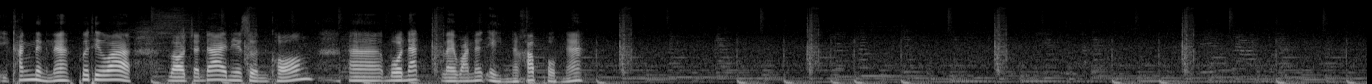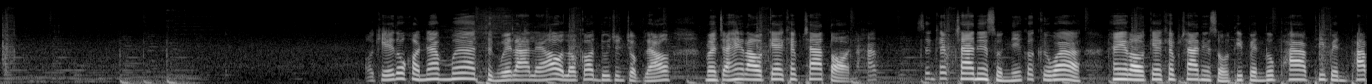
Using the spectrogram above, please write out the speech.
อีกครั้งหนึ่งนะ เพื่อที่ว่าเราจะได้ในส่วนของอโบนัสรายวันนั่นเองนะครับผมนะ เคทุกคนนะเมื่อถึงเวลาแล้วแล้วก็ดูจนจบแล้ว มันจะให้เราแก้แคปชั่นต่อนะครับ ซึ่งแคปชั่นในส่วนนี้ก็คือว่าให้เราแก้แคปชั่นในส่วนที่เป็นรูปภาพที่เป็นภาพ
